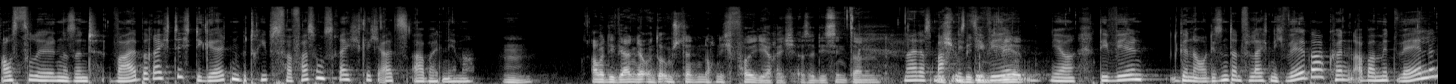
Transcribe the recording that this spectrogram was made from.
Auszubildende sind wahlberechtigt, die gelten betriebsverfassungsrechtlich als Arbeitnehmer. Hm. Aber die werden ja unter Umständen noch nicht volljährig. Also die sind dann. Nein, das macht nicht nichts. Die wählen, ja, die wählen genau, die sind dann vielleicht nicht wählbar, können aber mitwählen.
